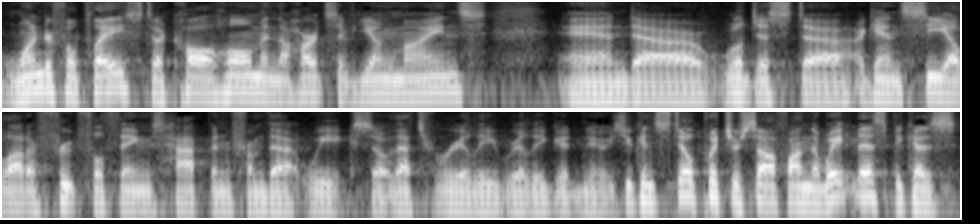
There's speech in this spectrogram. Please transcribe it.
wonderful place to call home in the hearts of young minds. And uh, we'll just, uh, again, see a lot of fruitful things happen from that week. So that's really, really good news. You can still put yourself on the wait list because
